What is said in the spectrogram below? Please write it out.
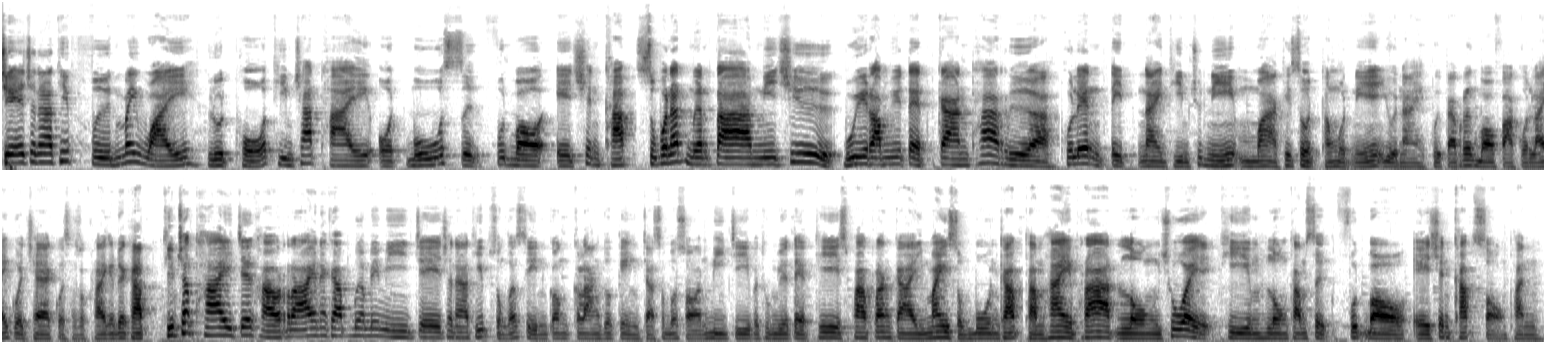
เจชนาทิพย์ฝืนไม่ไหว หลุดโผทีมชาติไทย อดบูศึกฟุตบอลเอเชียนคัพสุพนัทเหมือนตามีชื่อ บุรีรัมยูเต็ดการท่าเรือ ผู้เล่นติดในทีมชุดนี้มากที่สุด ทั้งหมดนี้อยู่ในคุยแป๊บเรื่องบอลฝากกดไลค์ กดแชร์ กด subscribe กันด้วยครับ ทีมชาติไทยเจอข่าวร้ายนะครับ เมื่อไม่มีเจชนาทิพย์สงกระสินกองกลางตัวเก่งจากสโมสร BG ปทุมยูเต็ดที่สภาพร่างกายไม่สมบูรณ์ครับทำให้พลาดลงช่วยทีมลงทำศึกฟุตบอลเอเชียนคัพ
